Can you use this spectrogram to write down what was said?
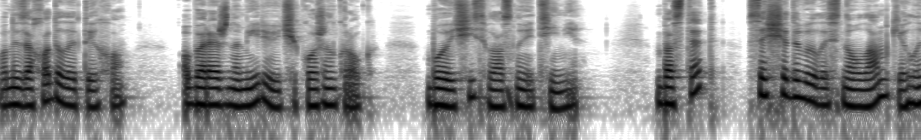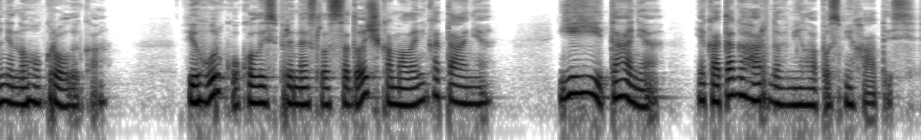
Вони заходили тихо, обережно міряючи кожен крок, боячись власної тіні. Бастет все ще дивилась на уламки глиняного кролика. Фігурку колись принесла з садочка маленька Таня. Її Таня, яка так гарно вміла посміхатись.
